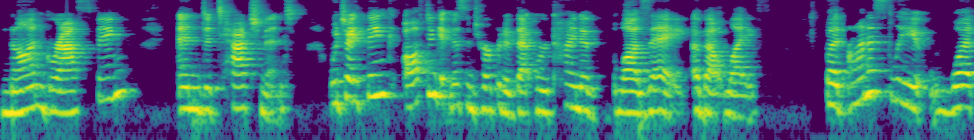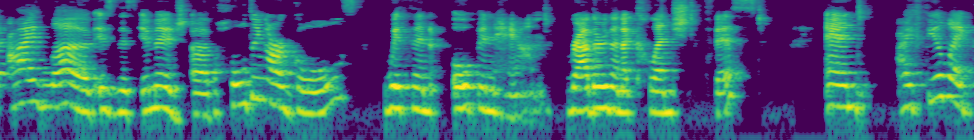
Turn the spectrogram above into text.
non grasping and detachment, which I think often get misinterpreted that we're kind of blase about life. But honestly, what I love is this image of holding our goals with an open hand rather than a clenched fist. And I feel like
